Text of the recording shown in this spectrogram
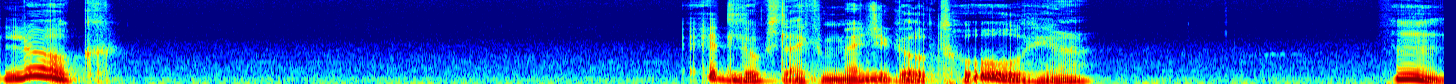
Look. It looks like a magical tool here. Hmm.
